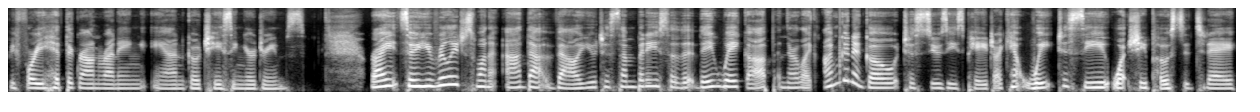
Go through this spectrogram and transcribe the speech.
before you hit the ground running and go chasing your dreams. Right. So, you really just want to add that value to somebody so that they wake up and they're like, I'm going to go to Susie's page. I can't wait to see what she posted today.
